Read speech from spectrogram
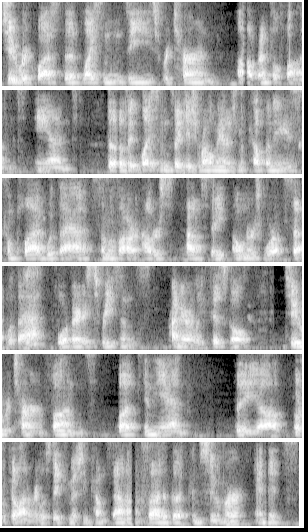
to request that licensees return uh, rental funds. And the licensed vacation rental management companies complied with that. Some of our outer out of state owners were upset with that for various reasons, primarily fiscal, to return funds. But in the end, the uh, North Carolina Real Estate Commission comes down on the side of the consumer, and its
